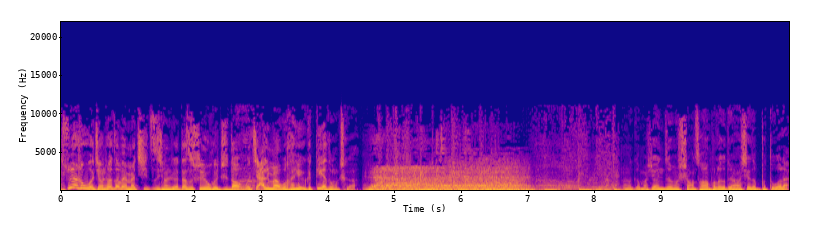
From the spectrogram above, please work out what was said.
虽然说我经常在外面骑自行车，但是谁又会知道我家里面我还有一个电动车？嗯，哥们，像你这种深藏不露的人，现在不多了。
